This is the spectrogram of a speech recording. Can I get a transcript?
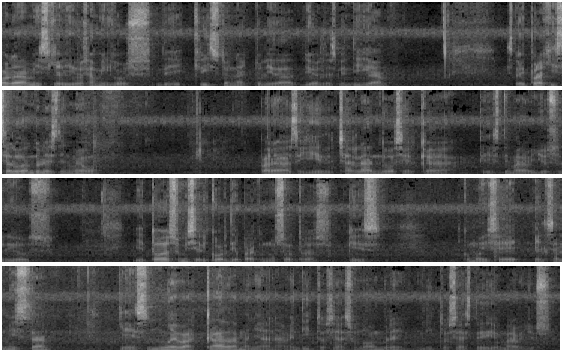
Hola mis queridos amigos de Cristo en la actualidad, Dios les bendiga. Estoy por aquí saludándoles de nuevo para seguir charlando acerca de este maravilloso Dios y de toda su misericordia para con nosotros, que es, como dice el salmista, que es nueva cada mañana. Bendito sea su nombre, bendito sea este Dios maravilloso.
